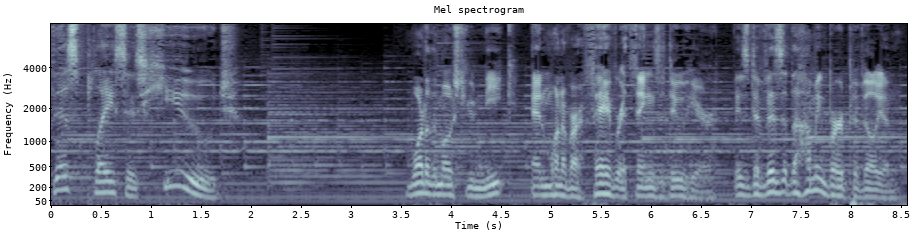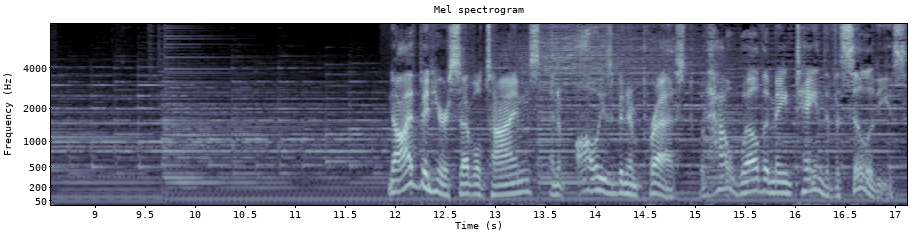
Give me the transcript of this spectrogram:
This place is huge. One of the most unique and one of our favorite things to do here is to visit the Hummingbird Pavilion. Now, I've been here several times and have always been impressed with how well they maintain the facilities.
